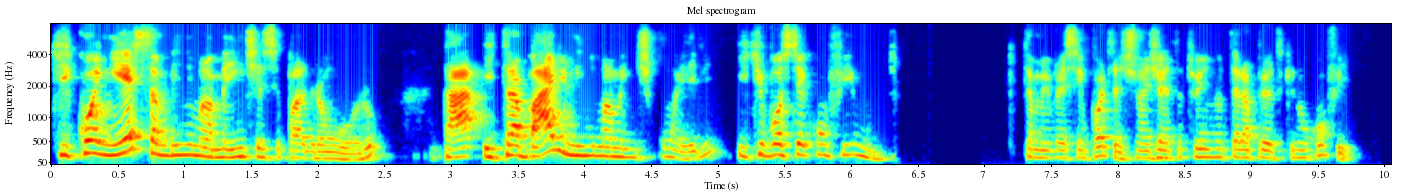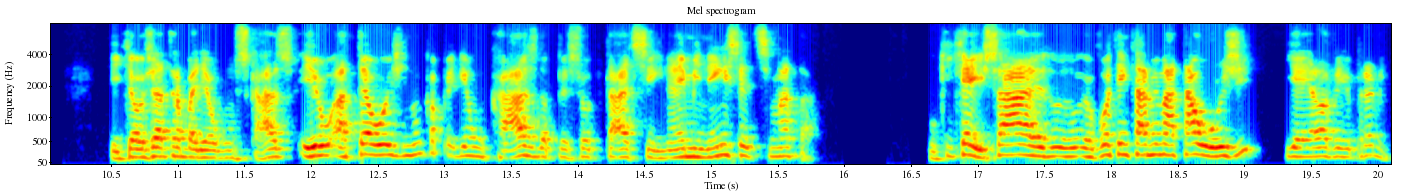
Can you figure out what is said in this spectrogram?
que conheça minimamente esse padrão ouro, tá? E trabalhe minimamente com ele e que você confie muito. Também vai ser importante. Não adianta tu ir no terapeuta que não confia. Então, eu já trabalhei alguns casos. Eu, até hoje, nunca peguei um caso da pessoa que está, assim, na iminência de se matar. O que, que é isso? Ah, eu, eu vou tentar me matar hoje, e aí ela veio para mim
